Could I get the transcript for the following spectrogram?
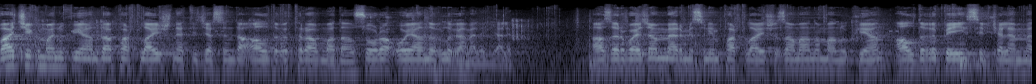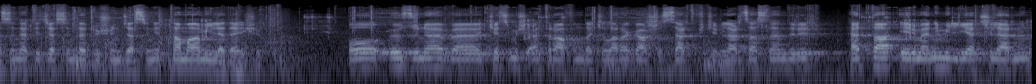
Vayçik Manukyanda partlayış nəticəsində aldığı travmadan sonra oyanıqlıq əmələ gəlib. Azərbaycan mərmisinin partlayışı zamanı Manukyan aldığı beyin silkələnməsi nəticəsində düşüncəsini tamamilə dəyişib. O özünə və keçmiş ətrafındakılara qarşı sərt fikirlər səsləndirir, hətta erməni milliyyətçilərinin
